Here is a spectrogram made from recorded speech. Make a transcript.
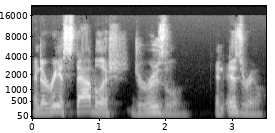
and to reestablish Jerusalem and Israel.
